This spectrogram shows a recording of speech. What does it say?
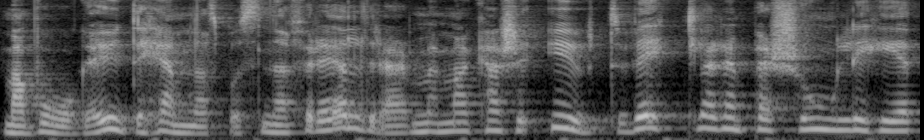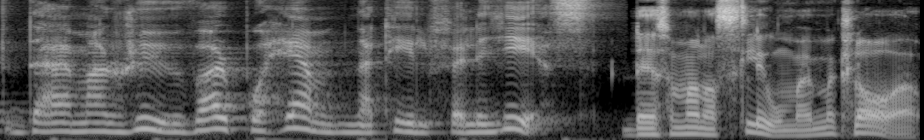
Man vågar ju inte hämnas på sina föräldrar, men man kanske utvecklar en personlighet där man ruvar på hämnd när tillfälle ges. Det som annars slog mig med Klara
